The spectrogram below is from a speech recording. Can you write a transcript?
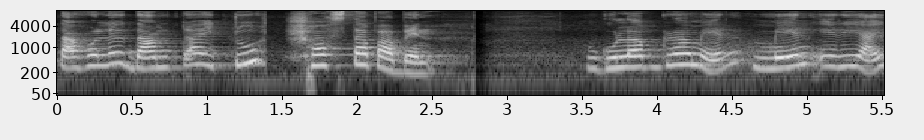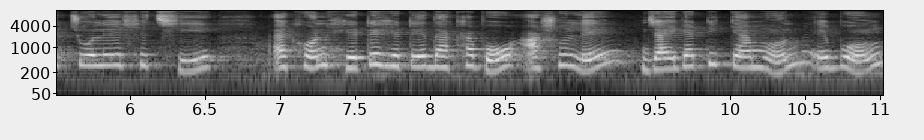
তাহলে দামটা একটু সস্তা পাবেন। গোলাপ গ্রামের মেন এরিয়ায় চলে এসেছি। এখন হেঁটে হেঁটে দেখাবো আসলে জায়গাটি কেমন এবং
